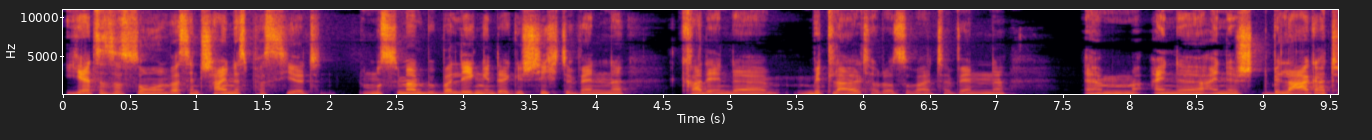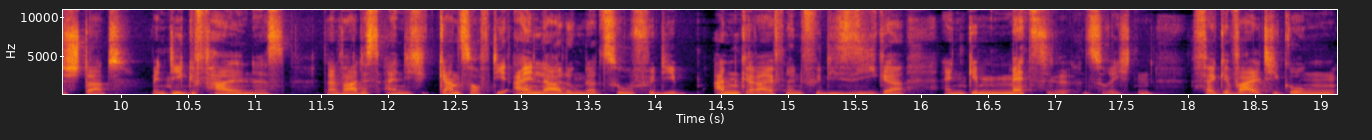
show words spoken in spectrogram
jetzt ist es so, was Entscheidendes passiert. Du musst immer überlegen in der Geschichte, wenn äh, gerade in der Mittelalter oder so weiter, wenn ähm, eine, eine belagerte Stadt, wenn die gefallen ist, dann war das eigentlich ganz oft die Einladung dazu, für die Angreifenden, für die Sieger ein Gemetzel anzurichten. Vergewaltigung,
